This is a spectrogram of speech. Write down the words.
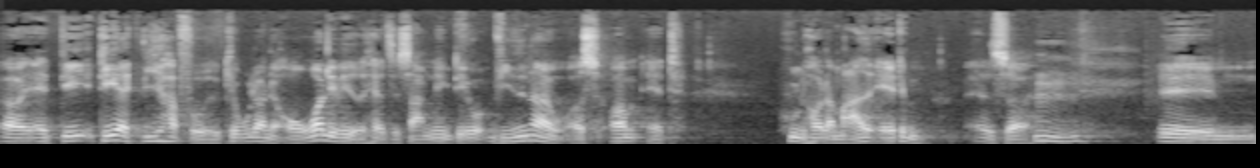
og at det, det, at vi har fået kjolerne overleveret her til samling, det jo, vidner jo også om, at hun holder meget af dem. Altså, mm. øh,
